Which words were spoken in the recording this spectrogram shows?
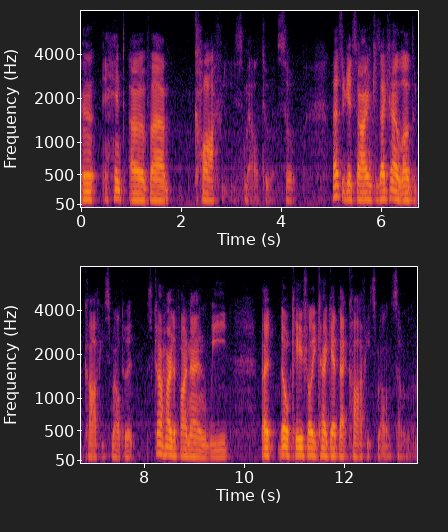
And a hint of um, coffee smell to it. So that's a good sign because I kind of love the coffee smell to it. It's kind of hard to find that in weed, but they'll occasionally kind of get that coffee smell in some of them.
